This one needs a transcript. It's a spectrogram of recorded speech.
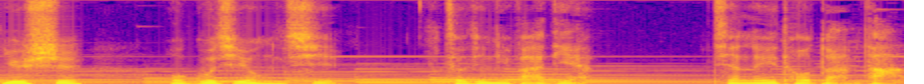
于是我鼓起勇气走进理发店，剪了一头短发，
